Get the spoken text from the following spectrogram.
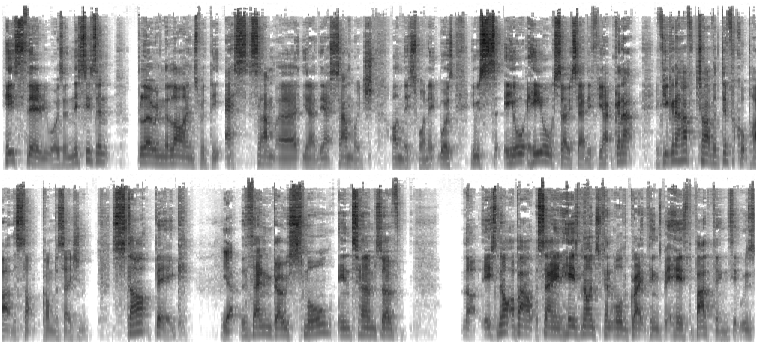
His theory was, and this isn't blurring the lines with the S sam, uh, you know, the S sandwich on this one. It was he was he he also said if you're gonna if you're gonna have to have a difficult part of the conversation, start big Yeah. then go small in terms of it's not about saying here's 90% of all the great things but here's the bad things it was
